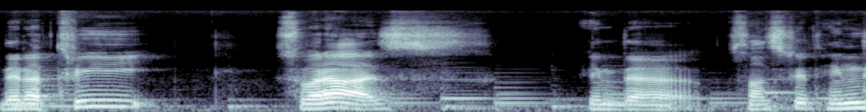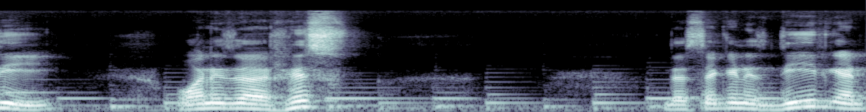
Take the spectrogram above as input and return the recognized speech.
There are three swaras in the sanskrit hindi. One is a risp the second is dirg and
